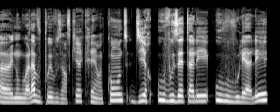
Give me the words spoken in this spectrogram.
Euh, donc voilà, vous pouvez vous inscrire, créer un compte, dire où vous êtes allé, où vous voulez aller.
